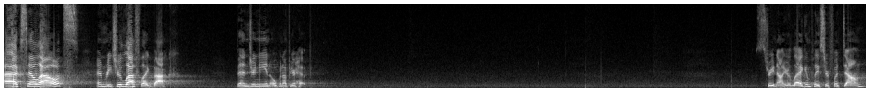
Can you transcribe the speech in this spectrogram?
Exhale out and reach your left leg back. Bend your knee and open up your hip. Straighten out your leg and place your foot down.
